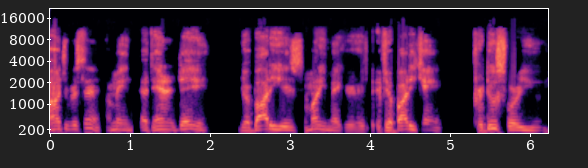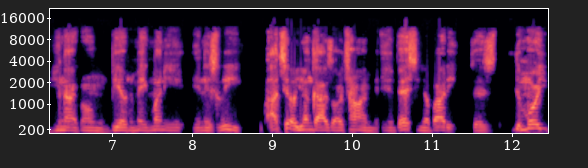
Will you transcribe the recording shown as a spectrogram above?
100%. I mean, at the end of the day, your body is a moneymaker. If your body can't produce for you, you're not going to be able to make money in this league. I tell young guys all the time, invest in your body because the more you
